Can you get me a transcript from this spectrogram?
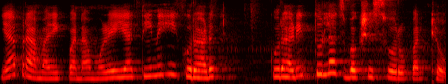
या प्रामाणिकपणामुळे या तीनही कुऱ्हाड कुऱ्हाडीत तुलाच बक्षीस स्वरूपात ठेव.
